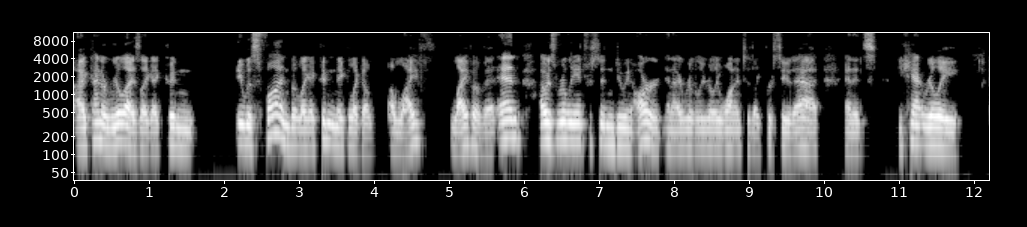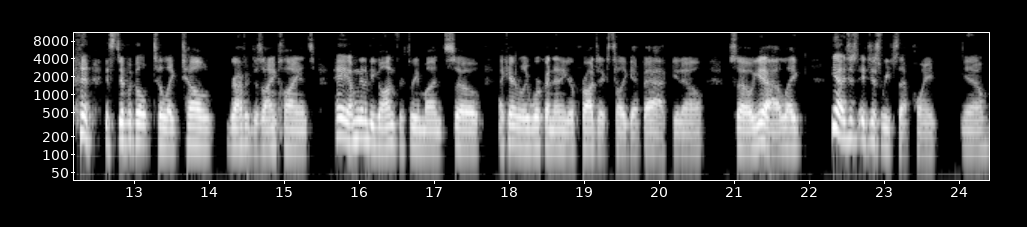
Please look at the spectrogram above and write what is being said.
i kind of realized like i couldn't it was fun but like i couldn't make like a, a life life of it. And i was really interested in doing art and i really really wanted to like pursue that. And it's you can't really it's difficult to like tell graphic design clients hey i'm going to be gone for three months so i can't really work on any of your projects till i get back you know so yeah like yeah it just it just reached that point you know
